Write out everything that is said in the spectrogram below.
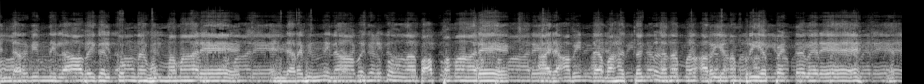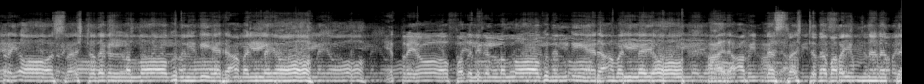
എന്റെ അറിവിൻ നിലാവ് കേൾക്കുന്ന ഉമ്മമാരെ എന്റെ അറിവിൻ നിലാവ് കേൾക്കുന്ന പാപ്പമാരെ ആ രാവിന്റെ മഹത്വങ്ങൾ നമ്മൾ അറിയണം പ്രിയപ്പെട്ടവരെ. എത്രയോ ശ്രേഷ്ഠതകൾ അല്ലാഹു നൽകിയ രാമല്ലയോ. എത്രയോ ഫതിലുകൾ അല്ലാഹു നൽകിയ രാമല്ലയോ? ആ രാവിന്റെ ശ്രേഷ്ഠത പറയുന്നിടത്ത്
